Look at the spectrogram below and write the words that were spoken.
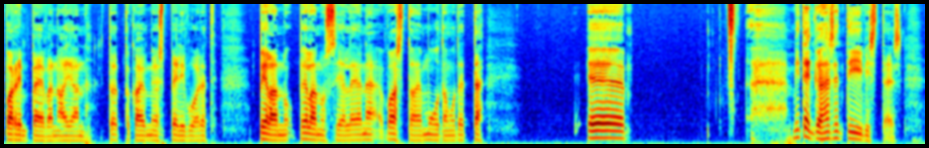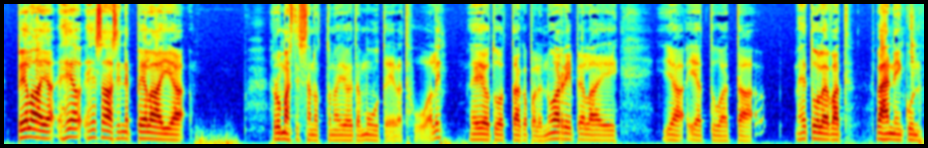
parin päivän ajan, totta kai myös pelivuodet pelannut, pelannut siellä ja vastaan ja muuta, mutta että öö, mitenköhän sen tiivistäisi? Pelaaja, he, he saa sinne pelaajia rumasti sanottuna, joita muut eivät huoli. He joutuu ottaa aika paljon nuoria pelaajia ja, ja tuota, he tulevat vähän niin kuin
